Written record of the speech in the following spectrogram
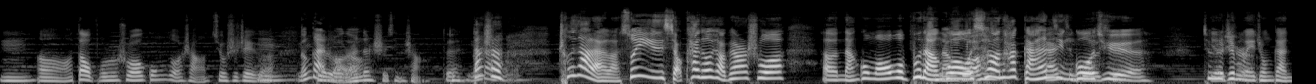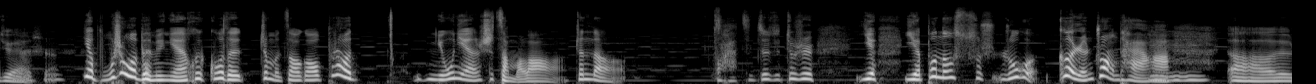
嗯嗯，倒不是说工作上，就是这个嗯能感受人的事情上，对，能但是撑下来了。所以小开头小片说，呃，难过吗？我不难难过我希望他赶赶紧过去。就是这么一种感觉，也是，也不是我本命年会过得这么糟糕，不知道牛年是怎么了，真的，哇，这这这就是也也不能说，如果个人状态哈，嗯呃，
